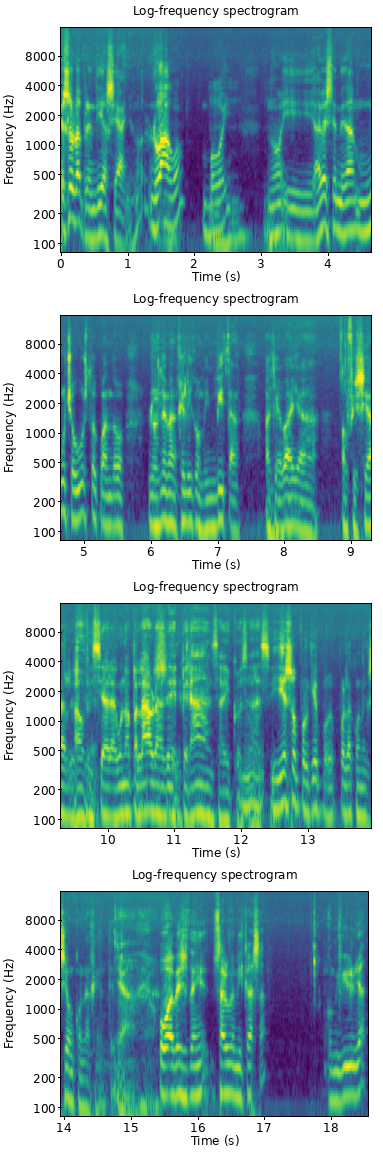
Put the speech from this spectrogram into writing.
Eso lo aprendí hace años. ¿no? Lo hago, voy. ¿no? Y a veces me da mucho gusto cuando los evangélicos me invitan a que vaya a oficiar. A este, oficiar alguna palabra de esperanza y cosas así. Y eso porque por, por la conexión con la gente. O a veces salgo de mi casa con mi Biblia,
